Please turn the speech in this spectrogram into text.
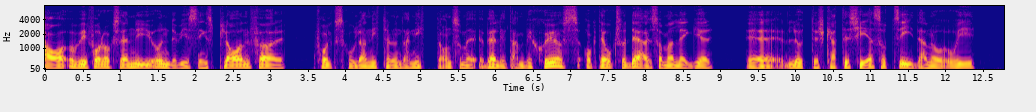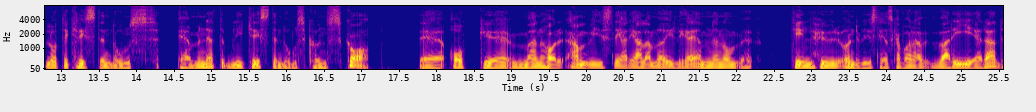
Ja, och vi får också en ny undervisningsplan för folkskolan 1919 som är väldigt ambitiös och det är också där som man lägger eh, Luthers katekes åt sidan och, och i, låter kristendomsämnet bli kristendomskunskap. Eh, och eh, man har anvisningar i alla möjliga ämnen om, eh, till hur undervisningen ska vara varierad.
